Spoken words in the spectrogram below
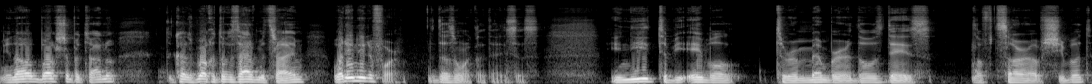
You know, Baruch Shepatanu, because Baruch took us out of Mitzrayim. What do you need it for? It doesn't work like that, he says. You need to be able to remember those days of Tzara, of Shibud,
